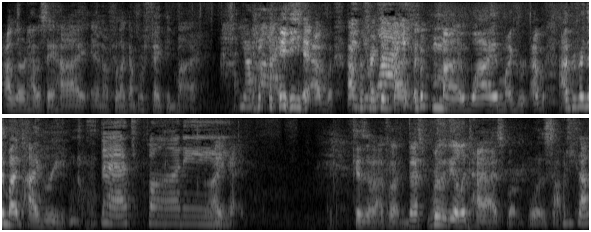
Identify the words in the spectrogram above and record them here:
I learned how to say hi, and I feel like I'm perfected by. You're high. yeah, And your perfected by my why, my gr- I'm, I'm perfected by Thai greeting. That's funny. Like, because I feel like that's really the only Thai I spoke was Sawadika,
